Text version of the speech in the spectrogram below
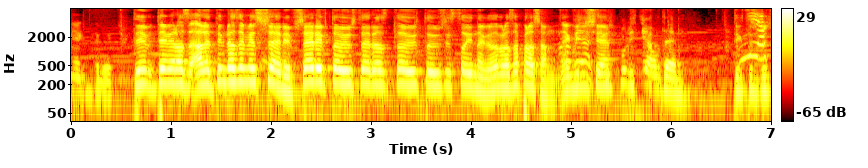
Nie chcę być. tym, tym razem, ale tym razem jest szeryf. Szeryf to już teraz, to już, to już jest co innego. Dobra, zapraszam. Jak widzicie, Jesteś policjantem. ty chcesz być...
